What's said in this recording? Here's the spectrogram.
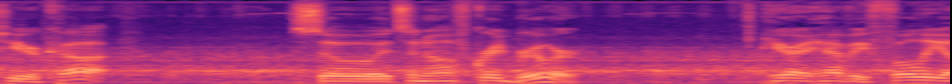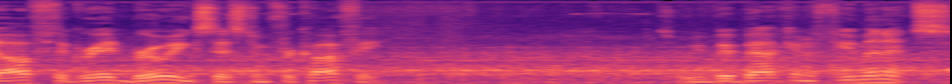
to your cup. So it's an off grid brewer. Here I have a fully off the grid brewing system for coffee. So we'll be back in a few minutes.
